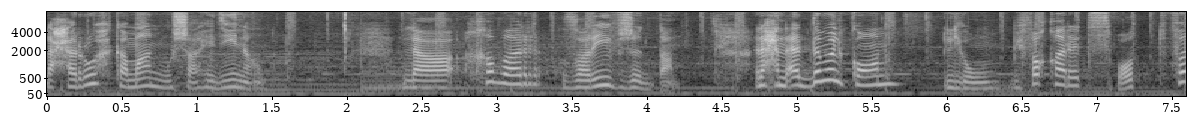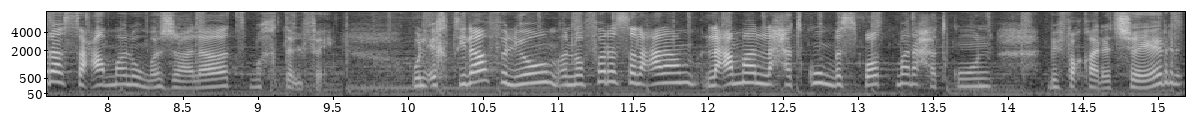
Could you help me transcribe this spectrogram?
رح نروح كمان مشاهدينا لخبر ظريف جدا. رح نقدم لكم اليوم بفقرة spot فرص عمل ومجالات مختلفة. والاختلاف اليوم إنه فرص العمل العمل رح تكون ب spot ما رح تكون بفقرة share.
